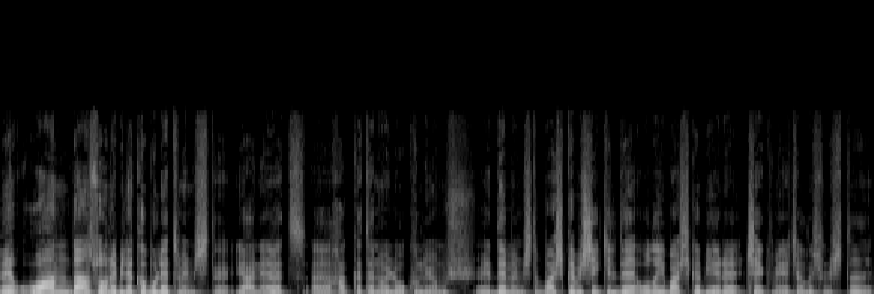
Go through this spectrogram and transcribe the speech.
Ve o andan sonra bile kabul etmemişti. Yani evet e, hakikaten öyle okunuyormuş e, dememişti. Başka bir şekilde olayı başka bir yere çekmeye çalışmıştı.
